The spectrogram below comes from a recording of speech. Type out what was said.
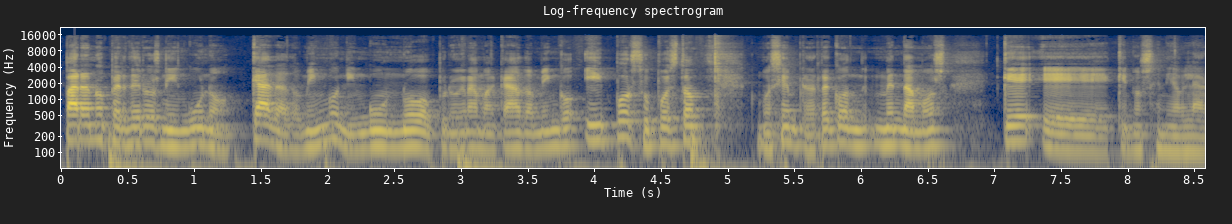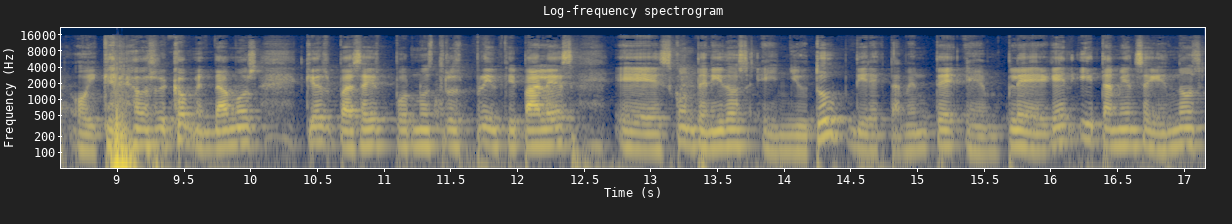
para no perderos ninguno cada domingo, ningún nuevo programa cada domingo y por supuesto, como siempre recomendamos que, eh, que, no sé ni hablar hoy, que os recomendamos que os paséis por nuestros principales eh, contenidos en YouTube, directamente en Play Again y también seguidnos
